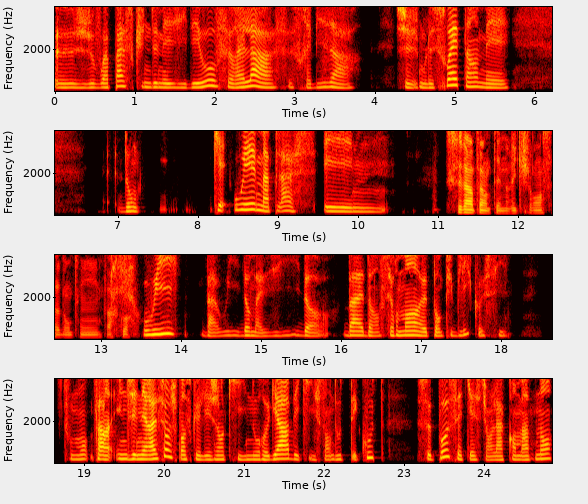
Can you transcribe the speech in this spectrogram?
euh, je vois pas ce qu'une de mes vidéos ferait là. Ce serait bizarre. Je, je me le souhaite, hein, mais donc où est ma place? Et hum, Est-ce que c'est un peu un thème récurrent ça dans ton parcours oui, Bah oui, dans ma vie, dans, bah dans sûrement euh, ton public aussi. Tout le monde, enfin une génération. Je pense que les gens qui nous regardent et qui sans doute t'écoutent se posent cette question-là. Quand maintenant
